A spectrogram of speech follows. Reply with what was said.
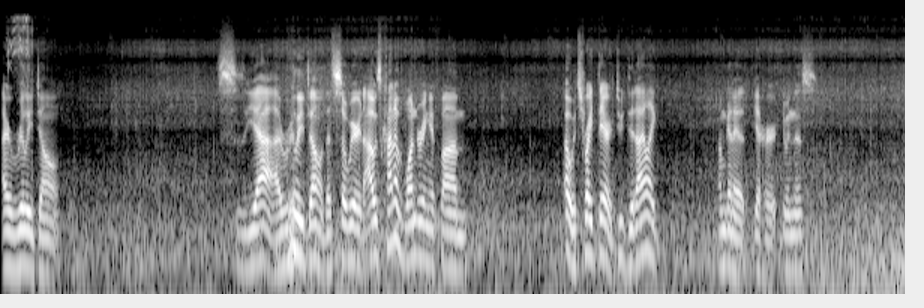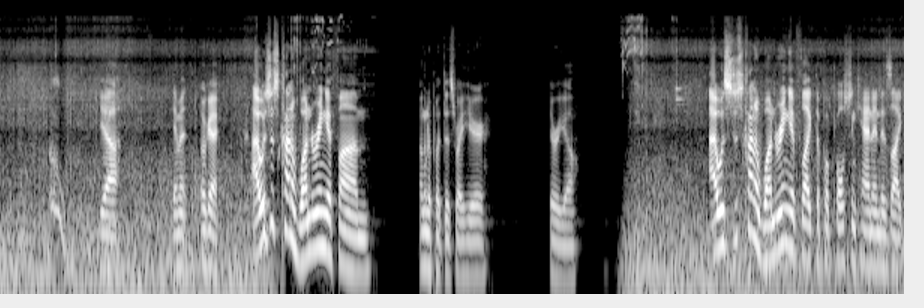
I really don't. So, yeah, I really don't. That's so weird. I was kind of wondering if, um... Oh, it's right there. Dude, did I, like... I'm gonna get hurt doing this. Yeah. Damn it. Okay. I was just kind of wondering if, um... I'm gonna put this right here. There we go. I was just kind of wondering if, like, the propulsion cannon is, like,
